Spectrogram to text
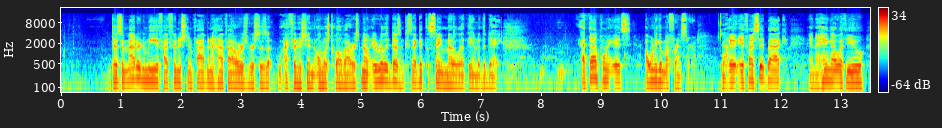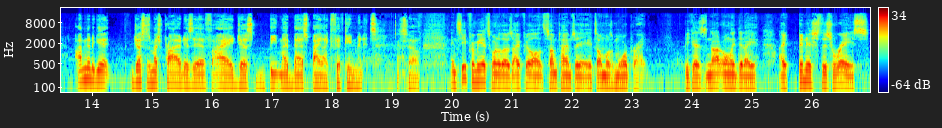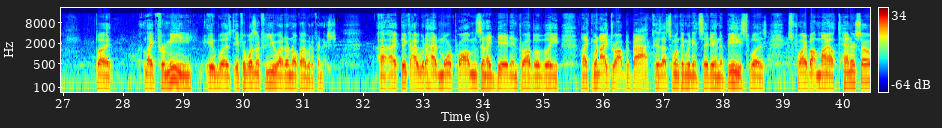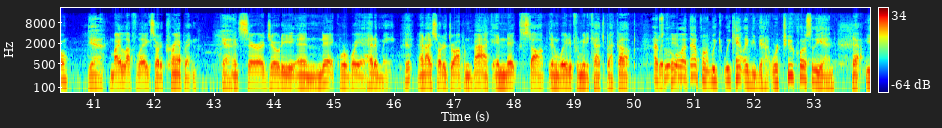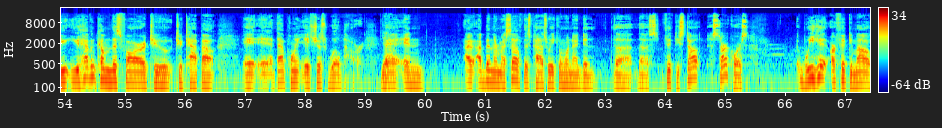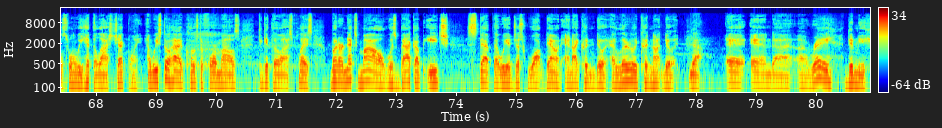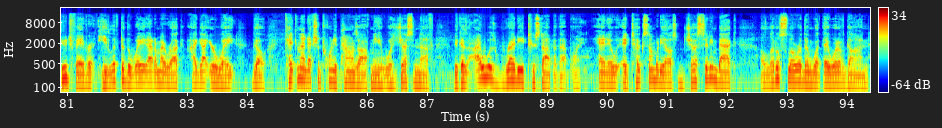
does it matter to me if I finished in five and a half hours versus I finished in almost 12 hours? No, it really doesn't because I get the same medal at the end of the day. At that point, it's I want to get my friends through. Yeah. If I sit back and I hang out with you, I'm going to get just as much pride as if I just beat my best by like 15 minutes. So, And see, for me, it's one of those. I feel sometimes it's almost more pride because not only did I I finish this race, but like for me, it was if it wasn't for you, I don't know if I would have finished. I I think I would have had more problems than I did, and probably like when I dropped back because that's one thing we didn't say during the beast was it was probably about mile ten or so. yeah. My left leg started cramping. Yeah. And Sarah, Jody, and Nick were way ahead of me. Yep. And I started dropping back, and Nick stopped and waited for me to catch back up. Absolutely. Well, at that point, we, we can't leave you behind. We're too close to the end. Yeah. You you haven't come this far to to tap out. At that point, it's just willpower. Yeah. And I, I've been there myself this past week, and when I did the the 50 star, star course, we hit our 50 miles when we hit the last checkpoint, and we still had close to four miles to get to the last place. But our next mile was back up each step that we had just walked down, and I couldn't do it. I literally could not do it. Yeah. And uh, uh, Ray did me a huge favor. He lifted the weight out of my ruck. I got your weight. Go. Taking that extra 20 pounds off me was just enough because I was ready to stop at that point. And it, it took somebody else just sitting back a little slower than what they would have gone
